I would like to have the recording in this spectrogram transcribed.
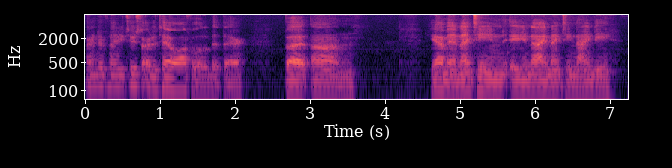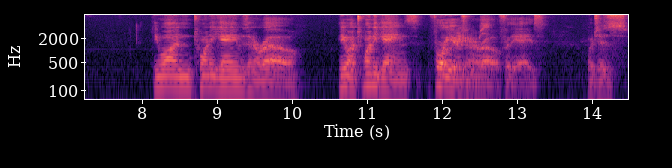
kind of 92 started to tail off a little bit there. But um, yeah, man, 1989, 1990. He won 20 games in a row. He won 20 games four, Four years, in a row for the A's, which is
